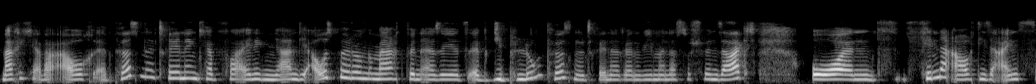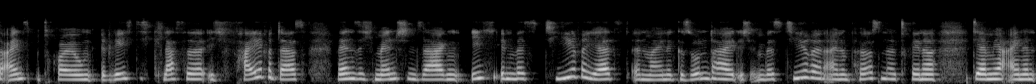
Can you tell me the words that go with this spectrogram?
mache ich aber auch äh, Personal Training. Ich habe vor einigen Jahren die Ausbildung gemacht, bin also jetzt äh, Diplom Personal Trainerin, wie man das so schön sagt und finde auch diese 1 zu 1 Betreuung richtig klasse. Ich feiere das, wenn sich Menschen sagen, ich investiere jetzt in meine Gesundheit, ich investiere in einen Personal Trainer, der mir einen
